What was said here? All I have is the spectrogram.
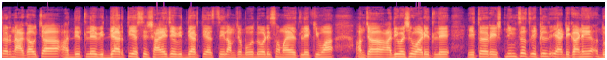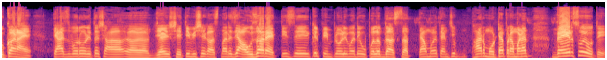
तर नागावच्या हद्दीतले विद्यार्थी असतील शाळेचे विद्यार्थी असतील आमच्या बौद्धवाडी समाजातले किंवा आमच्या आदिवासी वाडीतले इथं रेशनिंगचं देखील या ठिकाणी दुकान आहे. त्याचबरोबर इथं शा जे शेतीविषयक असणारे जे अवजार आहेत तीच देखील पिंपलोळीमध्ये उपलब्ध असतात. त्यामुळे त्यांची फार मोठ्या प्रमाणात गैरसोय होते.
